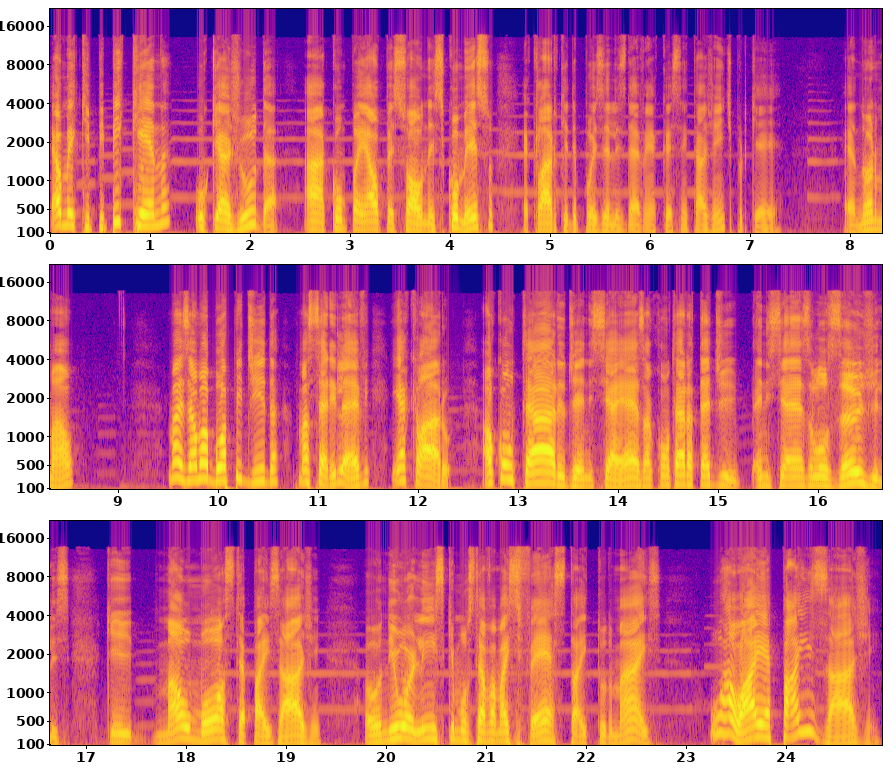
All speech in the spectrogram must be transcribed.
É uma equipe pequena, o que ajuda a acompanhar o pessoal nesse começo. É claro que depois eles devem acrescentar a gente, porque é normal. Mas é uma boa pedida, uma série leve. E é claro, ao contrário de NCIS, ao contrário até de NCIS Los Angeles, que mal mostra a paisagem, o New Orleans que mostrava mais festa e tudo mais, o Hawaii é paisagem.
